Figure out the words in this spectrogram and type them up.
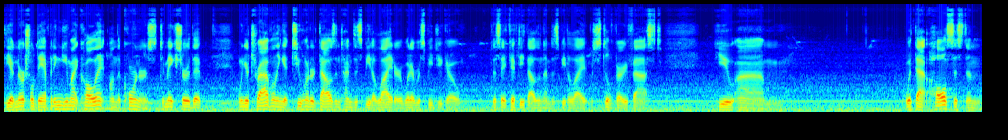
the inertial dampening, you might call it, on the corners to make sure that when you're traveling at 200,000 times the speed of light or whatever speed you go, to say 50,000 times the speed of light, which is still very fast, you um, with that hull system,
